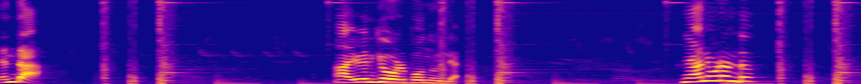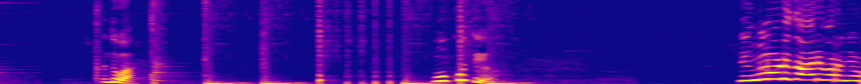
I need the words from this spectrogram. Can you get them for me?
എന്താ? ആ അയ്യോ എനിക്ക് കുഴപ്പമൊന്നുമില്ല. ഞാനിവിടെ ഉണ്ട് എന്തുവാ? മൂക്കുത്തിയോ? നിങ്ങളോട് ഇതാര് പറഞ്ഞു?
